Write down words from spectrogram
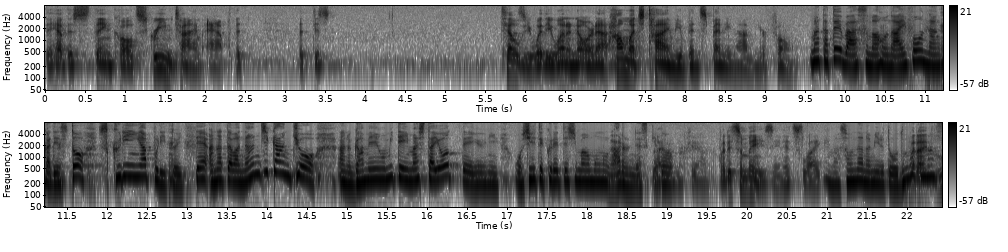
they have this thing called Screen Time app that, まあ、例えばスマホの iPhone なんかですと スクリーンアプリといって あなたは何時間今日あの画面を見ていましたよっていうふうに教えてくれてしまうものがあるんですけど。まあそんなの見ると驚きます。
